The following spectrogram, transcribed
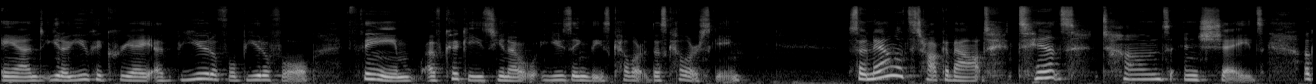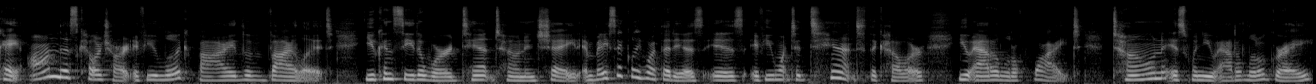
and you know you could create a beautiful beautiful theme of cookies you know using these color this color scheme so now let's talk about tints, tones, and shades. Okay, on this color chart, if you look by the violet, you can see the word tint, tone, and shade. And basically what that is, is if you want to tint the color, you add a little white. Tone is when you add a little gray,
